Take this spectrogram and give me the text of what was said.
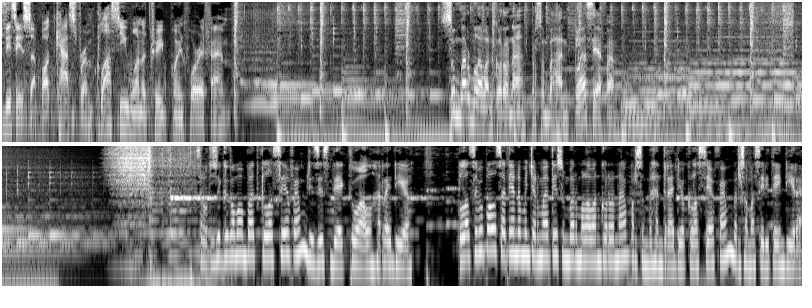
This is a podcast from Classy 103.4 FM. Sumbar melawan Corona, persembahan Classy FM. empat kelas FM, this is the actual radio. Kelas People, saatnya Anda mencermati sumber melawan Corona persembahan radio kelas FM bersama Sedita Indira.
